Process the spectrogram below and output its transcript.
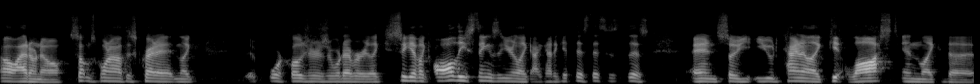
oh I don't know something's going on with this credit and like foreclosures or whatever like so you have like all these things and you're like I got to get this this is this and so you'd kind of like get lost in like the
